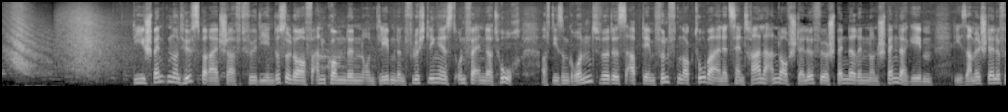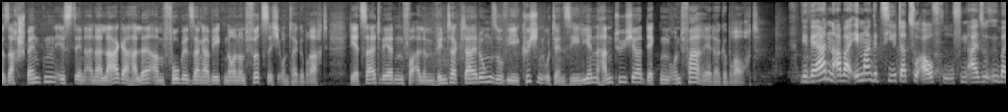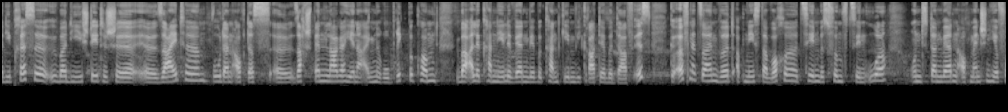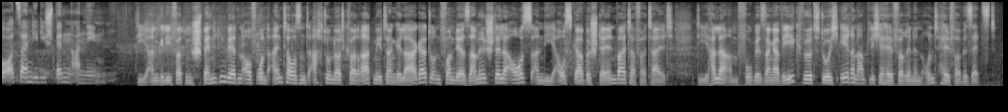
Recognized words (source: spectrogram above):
Die Spenden- und Hilfsbereitschaft für die in Düsseldorf ankommenden und lebenden Flüchtlinge ist unverändert hoch. Aus diesem Grund wird es ab dem 5. Oktober eine zentrale Anlaufstelle für Spenderinnen und Spender geben. Die Sammelstelle für Sachspenden ist in einer Lagerhalle am Vogelsangerweg 49 untergebracht. Derzeit werden vor allem Winterkleidung sowie Küchenutensilien, Handtücher, Decken und Fahrräder gebraucht. Wir werden aber immer gezielt dazu aufrufen, also über die Presse, über die städtische äh, Seite, wo dann auch das äh, Sachspendenlager hier eine eigene Rubrik bekommt. Über alle Kanäle werden wir bekannt geben, wie gerade der Bedarf ist. Geöffnet sein wird ab nächster Woche 10 bis 15 Uhr und dann werden auch Menschen hier vor Ort sein, die die Spenden annehmen. Die angelieferten Spenden werden auf rund 1800 Quadratmetern gelagert und von der Sammelstelle aus an die Ausgabestellen weiterverteilt. Die Halle am Vogelsanger Weg wird durch ehrenamtliche Helferinnen und Helfer besetzt.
